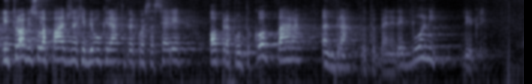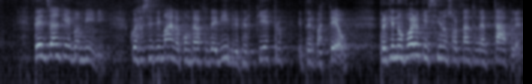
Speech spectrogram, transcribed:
li trovi sulla pagina che abbiamo creato per questa serie opera.co barra andrà tutto bene, dei buoni libri. Pensa anche ai bambini. Questa settimana ho comprato dei libri per Pietro e per Matteo, perché non voglio che stiano soltanto nel tablet,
